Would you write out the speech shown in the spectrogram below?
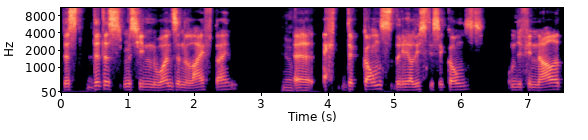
Dus dit is misschien once in a lifetime. Ja, Eh, echt de kans, de realistische kans om die finale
